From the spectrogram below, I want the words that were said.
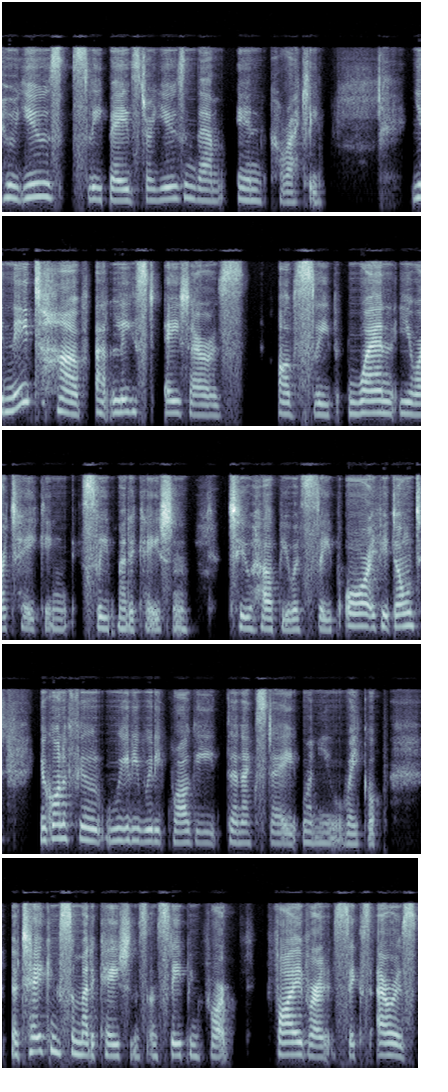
who use sleep aids, they're using them incorrectly. You need to have at least eight hours of sleep when you are taking sleep medication to help you with sleep. Or if you don't, you're going to feel really, really groggy the next day when you wake up. Now, taking some medications and sleeping for five or six hours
